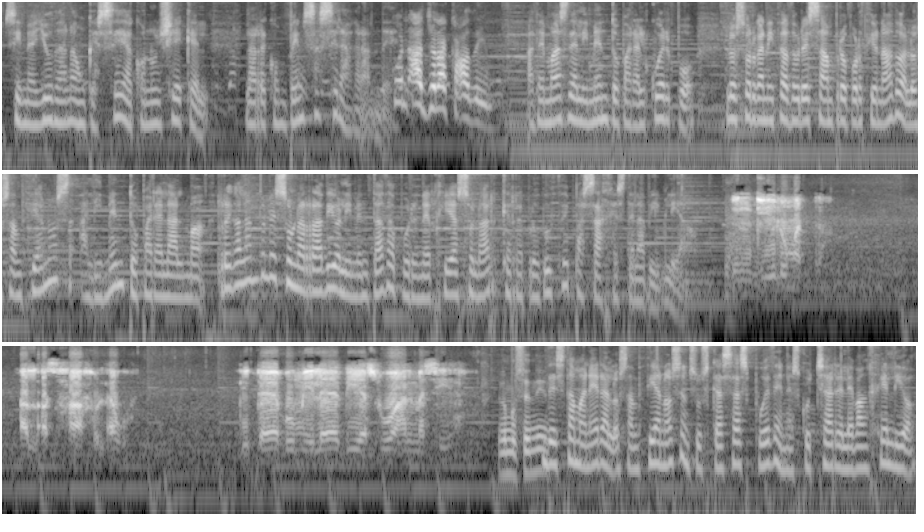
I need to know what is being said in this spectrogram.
Si me ayudan, aunque sea con un shekel, la recompensa será grande. Además de alimento para el cuerpo, los organizadores han proporcionado a los ancianos alimento para el alma, regalándoles una radio alimentada por energía solar que reproduce pasajes de la Biblia. De esta manera los ancianos en sus casas pueden escuchar el Evangelio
